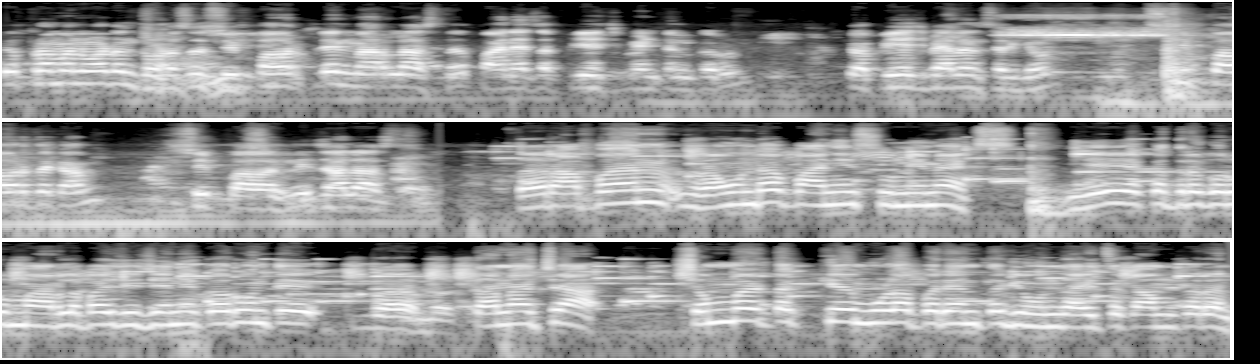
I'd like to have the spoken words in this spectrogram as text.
तर प्रमाण वाढून थोडस स्विप पॉवर प्लेन मारलं असतं पाण्याचा पीएच मेंटेन करून किंवा पीएच बॅलन्सर घेऊन स्विप पॉवरचं काम स्विप पॉवरनी झालं असतं. तर आपण राऊंडअप आणि सुमीमॅक्स हे एकत्र करून मारलं पाहिजे जेणेकरून ते ब- तणाच्या शंभर टक्के मुळापर्यंत घेऊन जायचं काम करण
